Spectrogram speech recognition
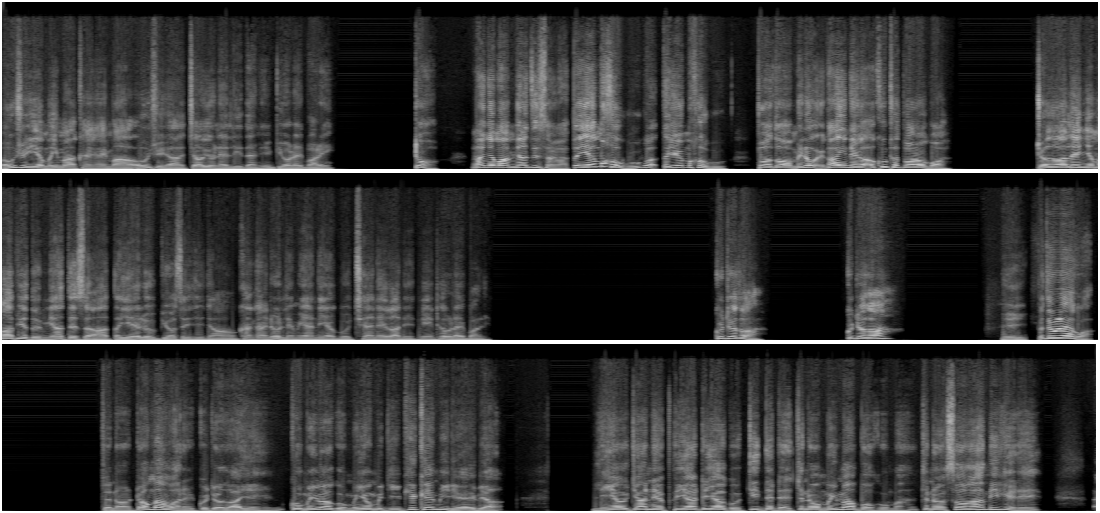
အုံးရွှေရဲ့မိမခိုင်ခိုင်မအုံးရွှေကကြောက်ရွံ့တဲ့လေတံဖြင့်ပြောလိုက်ပါတယ်။တော့ ငါညမမြတ်သစ္စာကတရေမဟုတ်ဘူးကွတရေမဟုတ်ဘူး။တော်တော်မင်းတို့ငါ့အိမ်ထဲကအခုထွက်သွားတော့ကွာ။ကျော်တော်လည်းညမဖြစ်သူမြတ်သစ္စာအားတရေလို့ပြောစေချင်ကြောင်းခိုင်ခိုင်တို့လင်မယားနှစ်ယောက်ကိုခြံထဲကနေနှင်ထုတ်လိုက်ပါတယ်။ကိုကျော်တော်ကိုကျော်တော်ဟေးဘာတူလဲကွာကျွန်တော်တောင်းပန်ပါတယ်ကိုကျော်တော်ရေကိုမိဘကိုမယုံမကြည်ဖြစ်ခဲ့မိတယ်ဗျ။လင်းယောက်ျားနဲ့ဖျားတရားကိုတည်တက်တဲ့ကျွန်တော်မိမပေါ်ကိုမှကျွန်တော်စော်ကားမိခဲ့တယ်။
